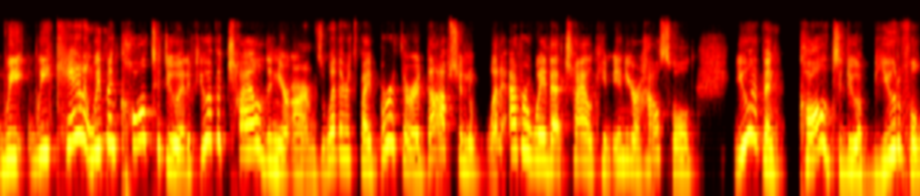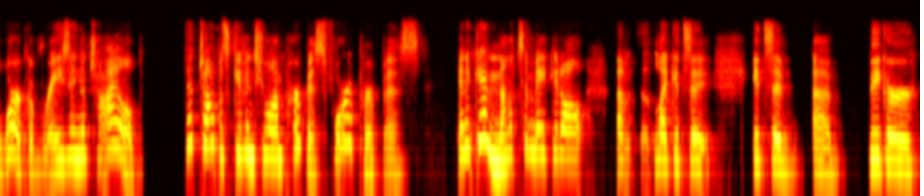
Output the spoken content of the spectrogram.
we we can and we've been called to do it. If you have a child in your arms whether it's by birth or adoption whatever way that child came into your household you have been called to do a beautiful work of raising a child. That job was given to you on purpose for a purpose. And again not to make it all um, like it's a it's a, a bigger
